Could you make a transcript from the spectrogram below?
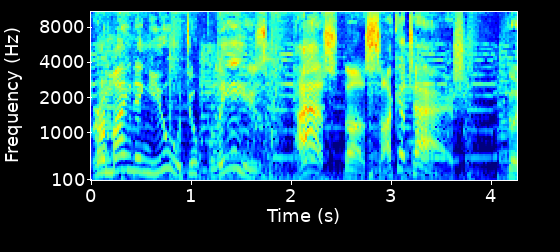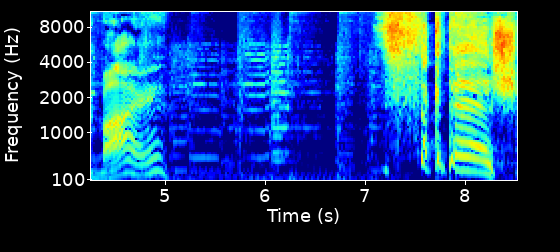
reminding you to please pass the succotash. Goodbye. Succotash!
